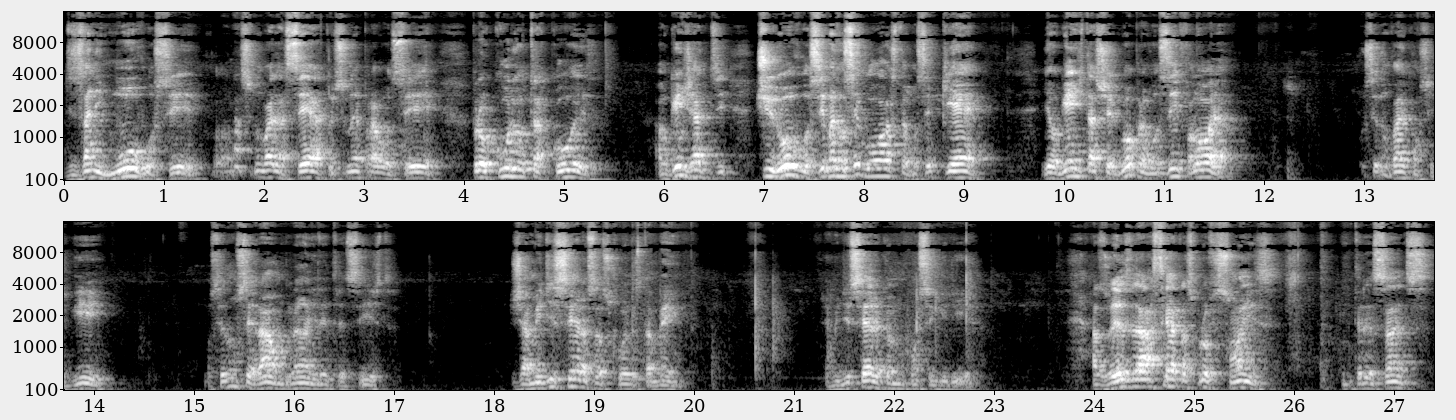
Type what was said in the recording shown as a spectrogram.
desanimou você? Falou, isso não vai dar certo, isso não é para você, procure outra coisa. Alguém já te tirou você, mas você gosta, você quer. E alguém já chegou para você e falou, olha, você não vai conseguir. Você não será um grande eletricista. Já me disseram essas coisas também. Já me disseram que eu não conseguiria. Às vezes há certas profissões interessantes.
